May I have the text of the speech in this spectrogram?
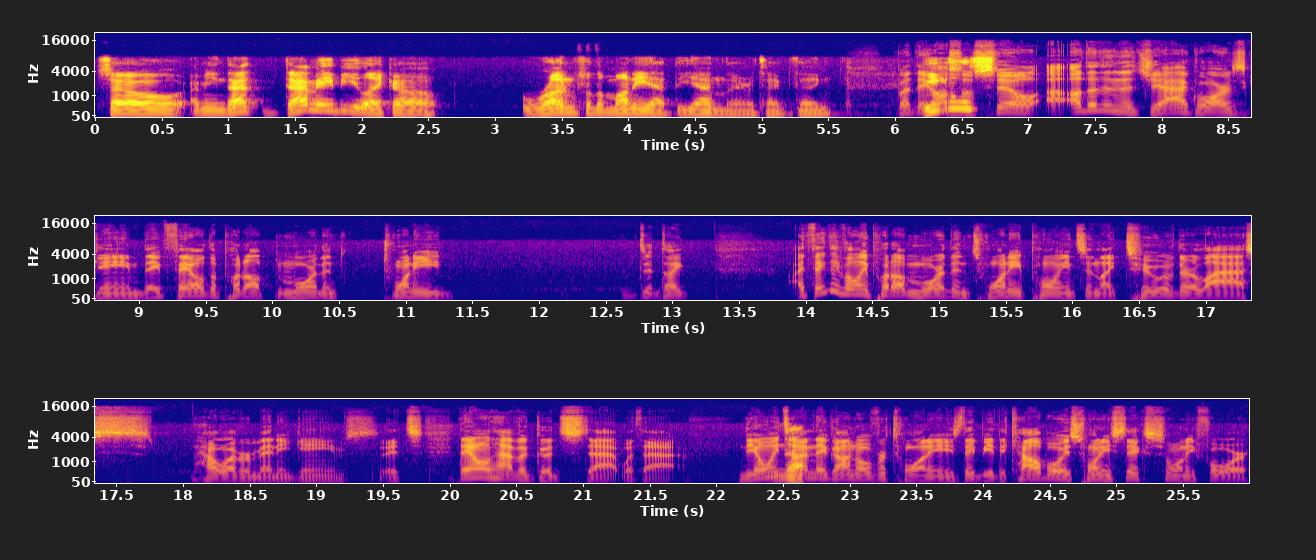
So I mean that that may be like a run for the money at the end there type thing. But they also still, uh, other than the Jaguars game, they failed to put up more than 20 did, like, I think they've only put up more than 20 points in like two of their last however many games. It's they don't have a good stat with that. The only No. time they've gone over 20 is they beat the Cowboys 26-24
